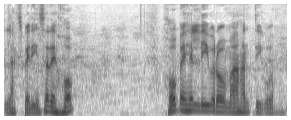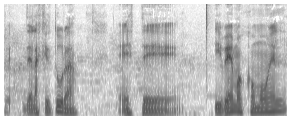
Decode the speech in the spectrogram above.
la experiencia de Job. Job es el libro más antiguo de la escritura. Este, y vemos cómo él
